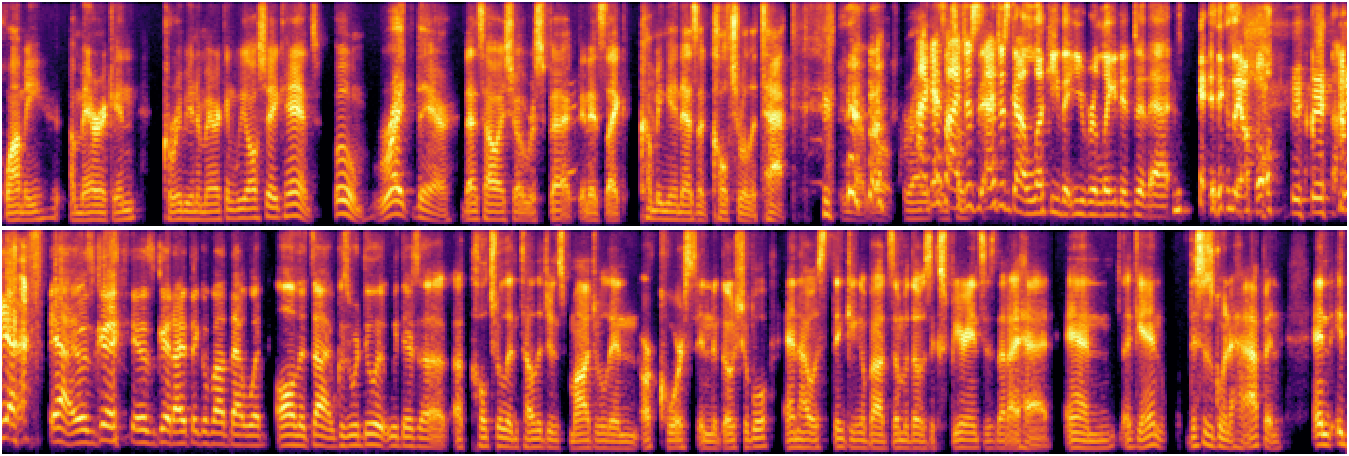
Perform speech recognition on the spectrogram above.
Kwame, American, Caribbean American, we all shake hands. Boom, right there. That's how I show respect. And it's like coming in as a cultural attack in that world, right? I guess And I just I just got lucky that you related to that example. yeah, yeah, it was good. It was good. I think about that one all the time because we're doing. We, there's a, a cultural intelligence module in our course in negotiable, and I was thinking about some of those experiences that I had. And again, this is going to happen. And it,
